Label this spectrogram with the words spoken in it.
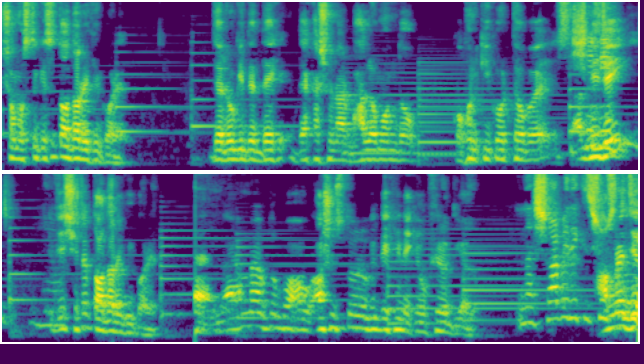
সমস্ত কিছু তদারকি করেন যে রোগীদের দেখ- দেখাশোনার ভালো মন্দ কখন কি করতে হবে নিজেই যে সেটা তদারকি করে। হ্যাঁ, আমরা তো অসুস্থ রোগী দেখি না কেউ ফেরত গেল। না সবই দেখি আমরা যে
